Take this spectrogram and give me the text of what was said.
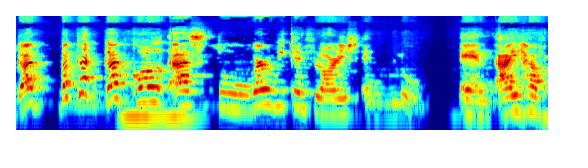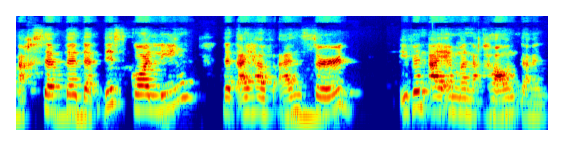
God, but God, God called us to where we can flourish and bloom. And I have accepted that this calling that I have answered, even I am an accountant,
